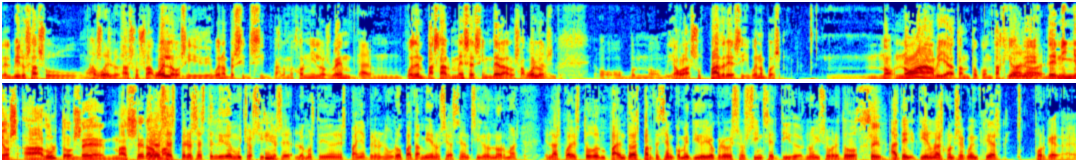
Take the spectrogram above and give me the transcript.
el virus a su a sus- Abuelos. a sus abuelos y bueno, pero si, si a lo mejor ni los ven, Claro. Mm, pueden pasar meses sin ver a los abuelos o, no, o a sus padres y bueno, pues no no había tanto contagio No, de, no. de niños a adultos, eh, más era Pero se, ha, pero se ha extendido en muchos sitios, ¿eh? Lo hemos tenido en España, pero en Europa también. O sea, se han sido normas en las cuales todo, en pa- en todas partes se han cometido, yo creo, esos sinsentidos, ¿no? Y sobre todo, Sí. ha teni- tiene unas consecuencias porque eh,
